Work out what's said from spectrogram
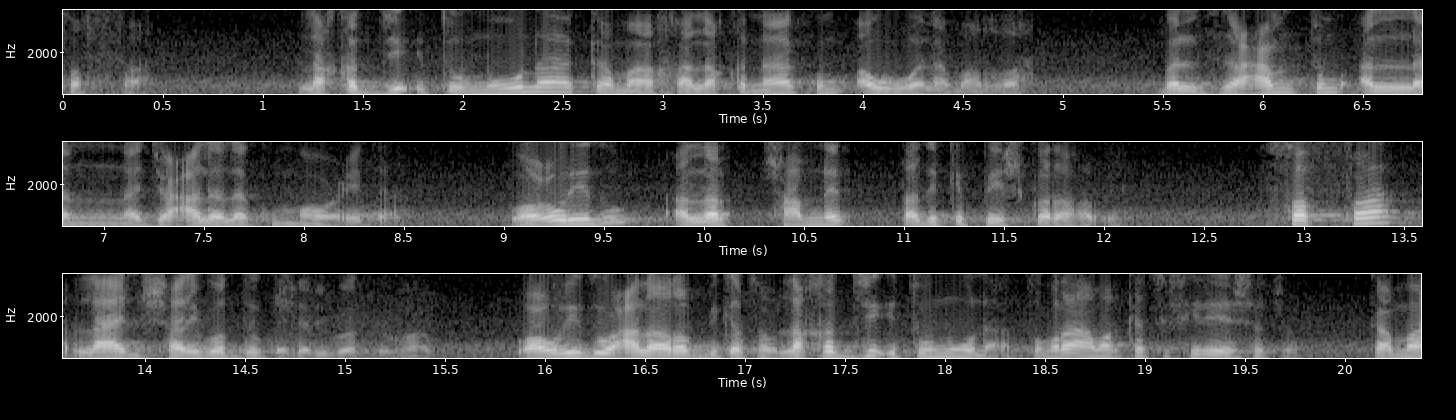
সাফফা। লাকাদ জিতুমুনা কামা খালাকনাকুম আউওয়ালা মাররা। বল জাআমতুম আল্লান নাজআলা লাকুম মাওইদা উরিদু আল্লাহর সামনে তাদেরকে পেশ করা হবে। সফা লাইন সারিবদ্ধ করে। সারিবদ্ধ ভাব। ওয়াউরিদু আলা রব্বিকা সাহ লাকাজ্জি ইতুমুনা তোমরা আমার কাছে ফিরে এসেছ। কামা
